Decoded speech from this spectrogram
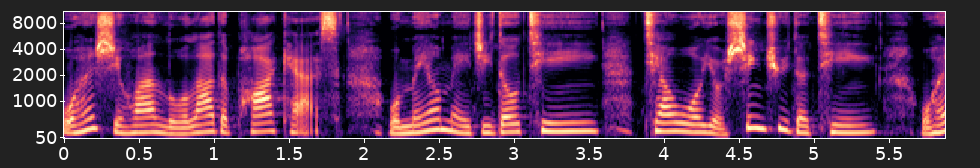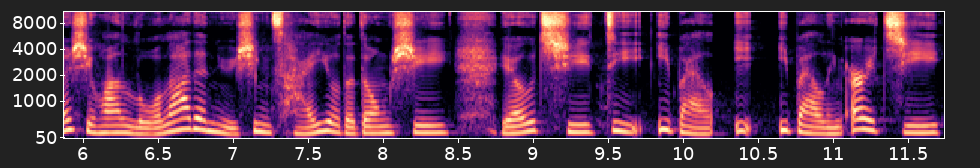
我很喜欢罗拉的 podcast，我没有每集都听，挑我有兴趣的听。我很喜欢罗拉的女性才有的东西，尤其第一百一一百零二集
